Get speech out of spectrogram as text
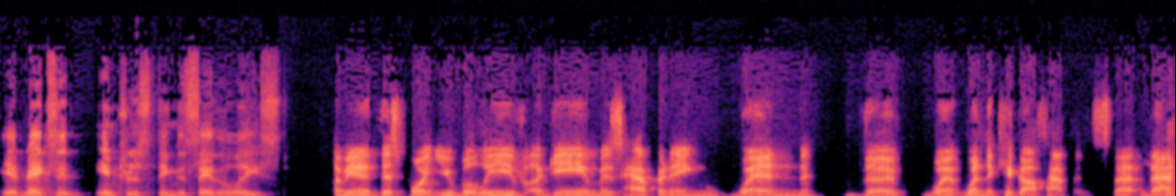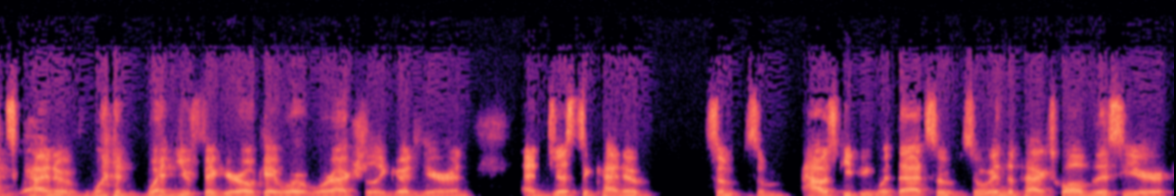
it makes it interesting to say the least. I mean, at this point, you believe a game is happening when the when when the kickoff happens. That that's exactly. kind of when when you figure, okay, we're we're actually good here. And and just to kind of some some housekeeping with that. So so in the Pac-12 this year,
